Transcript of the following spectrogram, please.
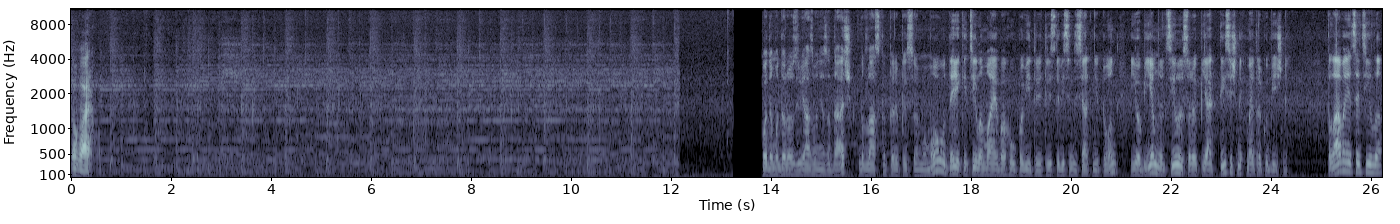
доверху. Ходимо до розв'язування задач. Будь ласка, переписуємо мову. Деяке тіло має вагу у повітрі 380 ньютон і об'єм 0,45 метра кубічних. Плаває це тіло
